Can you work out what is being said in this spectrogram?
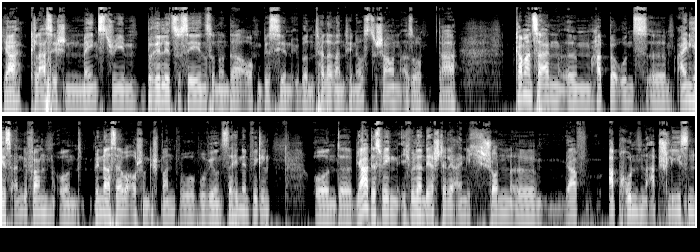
ja, klassischen Mainstream-Brille zu sehen, sondern da auch ein bisschen über den Tellerrand hinauszuschauen. Also da kann man sagen, ähm, hat bei uns äh, einiges angefangen und bin da selber auch schon gespannt, wo, wo wir uns dahin entwickeln. Und äh, ja, deswegen, ich will an der Stelle eigentlich schon äh, ja, abrunden, abschließen.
